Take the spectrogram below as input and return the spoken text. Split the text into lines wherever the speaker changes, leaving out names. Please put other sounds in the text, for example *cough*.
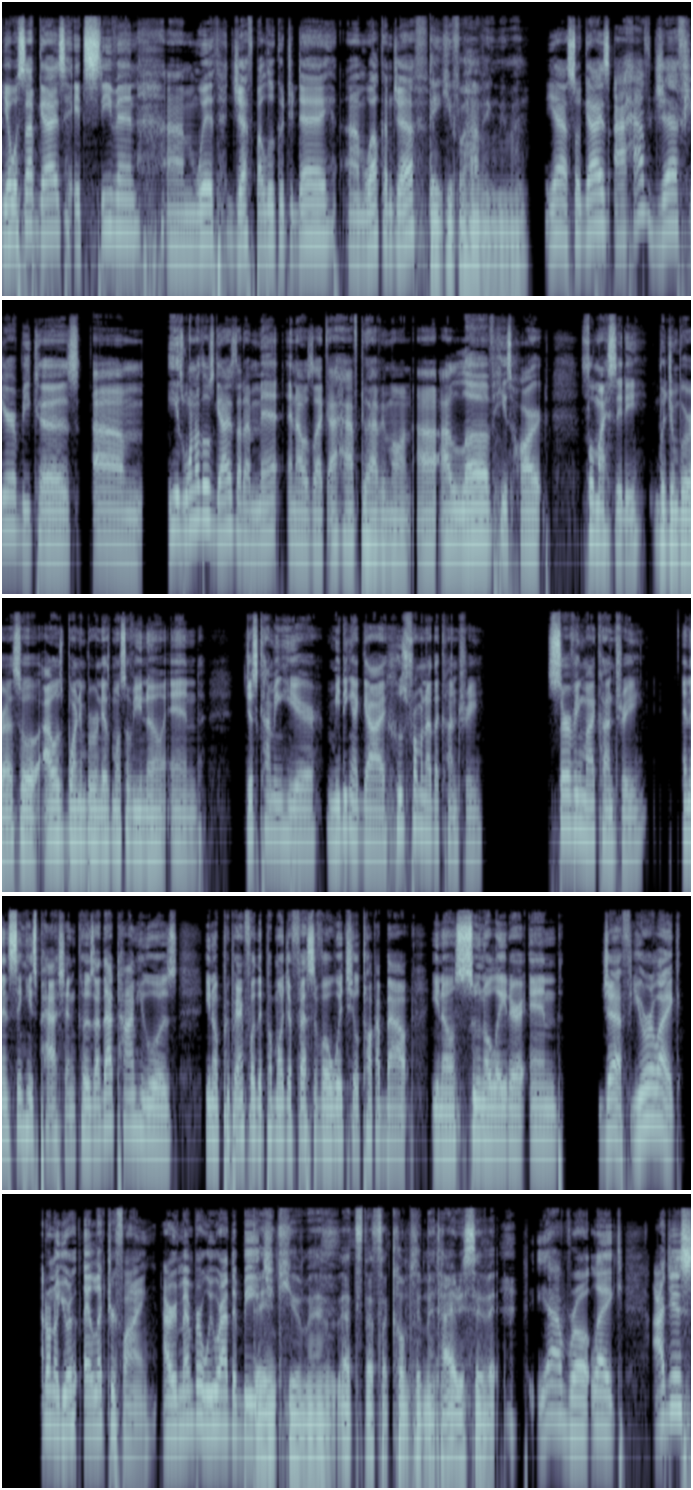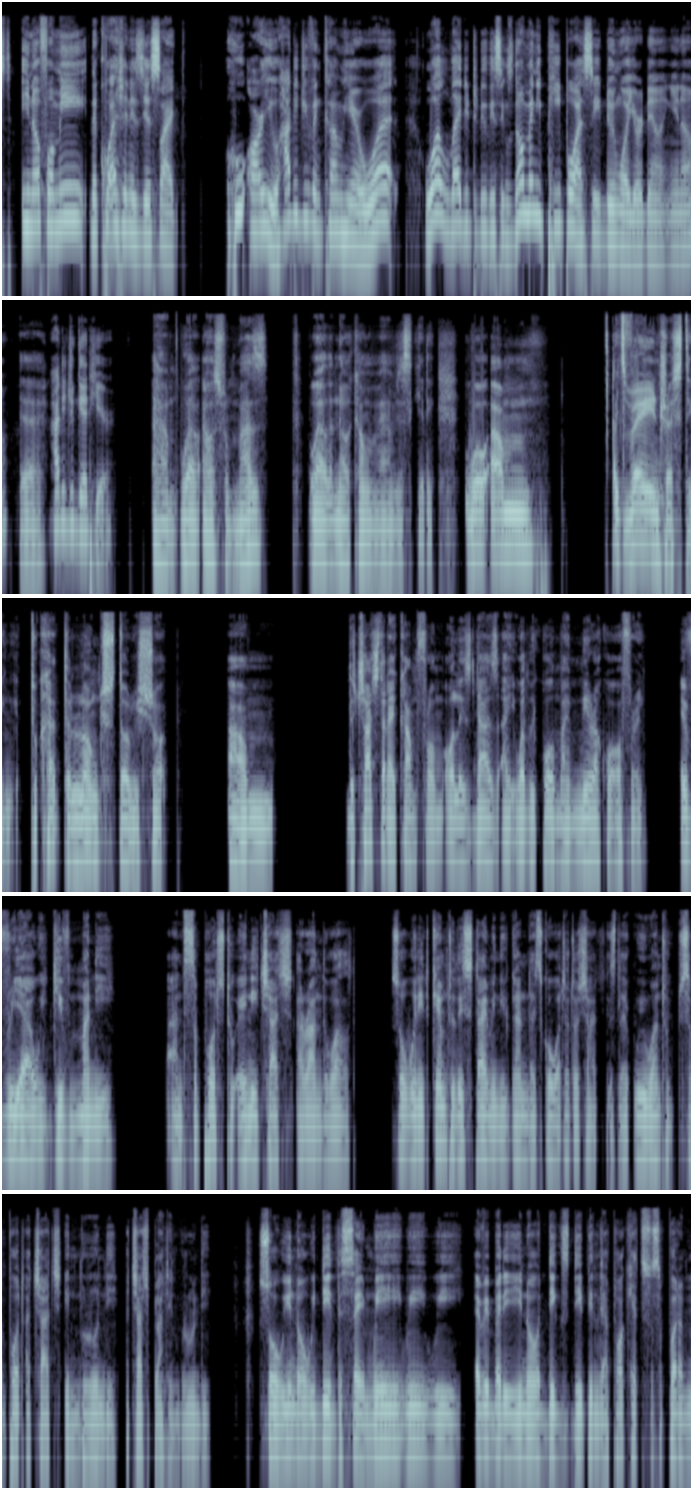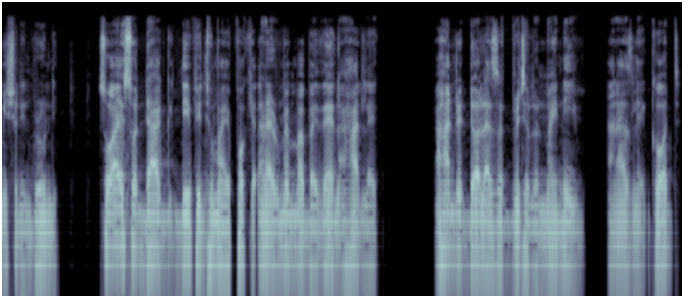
Yo, what's up, guys? It's Steven um, with Jeff Baluku today. Um, welcome, Jeff.
Thank you for having me, man.
Yeah, so guys, I have Jeff here because um, he's one of those guys that I met and I was like, I have to have him on. Uh, I love his heart for my city, Bujumbura. So I was born in Burundi, as most of you know, and just coming here, meeting a guy who's from another country, serving my country, and then seeing his passion. Because at that time, he was, you know, preparing for the Pamoja Festival, which he'll talk about, you know, soon or later. And Jeff, you're like, I don't know, you're electrifying. I remember we were at the beach.
Thank you, man. That's that's a compliment. I receive it.
Yeah, bro. Like, I just, you know, for me, the question is just like, who are you? How did you even come here? What what led you to do these things? Not many people I see doing what you're doing, you know?
Yeah.
How did you get here?
Um. Well, I was from Maz. Well, no, come on, man. I'm just kidding. Well, um, it's very interesting. To cut the long story short, um, the church that I come from always does I, what we call my miracle offering. Every year we give money and support to any church around the world. So when it came to this time in Uganda, it's called Watoto Church. It's like we want to support a church in Burundi, a church plant in Burundi. So you know we did the same. We we we everybody you know digs deep in their pockets to support a mission in Burundi. So I also dug deep into my pocket, and I remember by then I had like a hundred dollars written on my name, and I was like, God,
